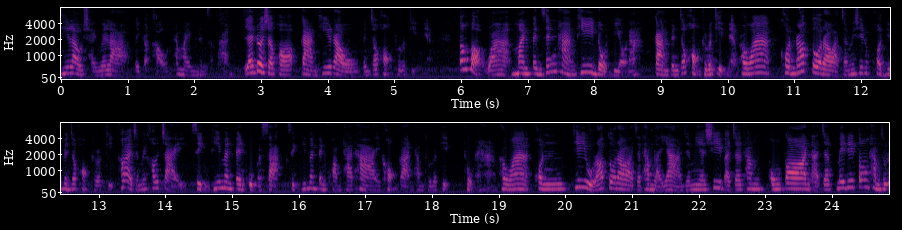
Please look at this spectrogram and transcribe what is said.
ที่เราใช้เวลาไปกับเขาทำไมมันถึงสำคัญ และโดยเฉพาะการที่เราเป็นเจ้าของธุรกิจเนี่ยต้องบอกว่ามันเป็นเส้นทางที่โดดเดี่ยวนะการเป็นเจ้าของธุรกิจเนี่ยเพราะว่าคนรอบตัวเราอาจจะไม่ใช่ทุกคนที่เป็นเจ้าของธุรกิจเขาอาจจะไม่เข้าใจ สิ่งที่มันเป็นอุปสรรค สิ่งที่มันเป็นความท้าทายของการทำธุรกิจ ถูกไหมฮะเพราะว่าคนที่อยู่รอบตัวเราอาจจะทำหลายอย่างจจะมีอาชีพอาจจะทำองค์กร อาจจะไม่ได้ต้องทำธุร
